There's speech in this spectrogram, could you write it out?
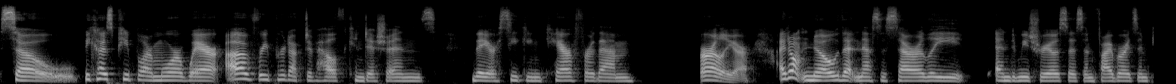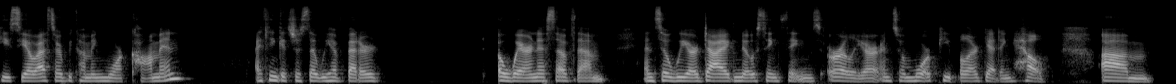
so, because people are more aware of reproductive health conditions, they are seeking care for them earlier. I don't know that necessarily endometriosis and fibroids and PCOS are becoming more common. I think it's just that we have better awareness of them. And so we are diagnosing things earlier. And so more people are getting help. Um,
